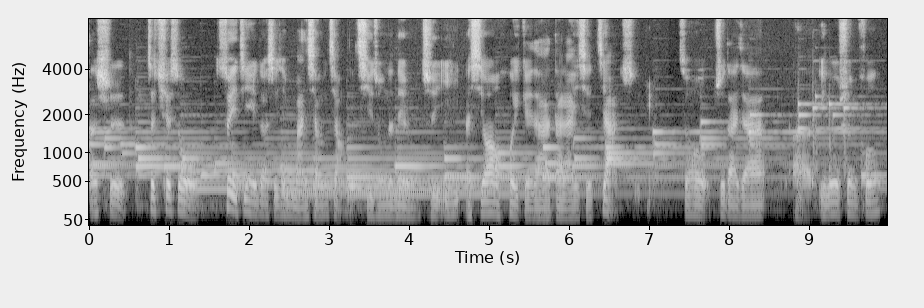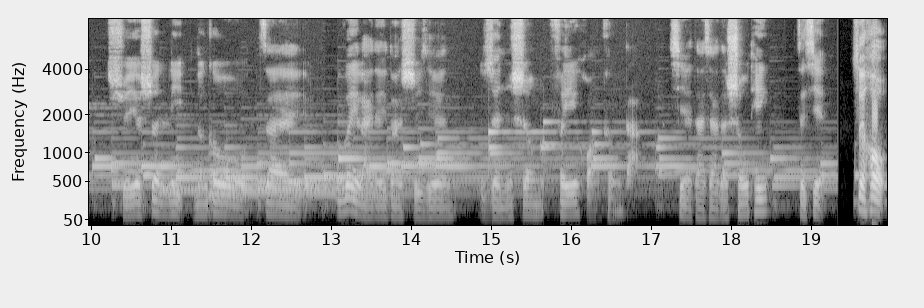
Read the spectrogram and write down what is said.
但是这却是我最近一段时间蛮想讲的其中的内容之一。那希望会给大家带来一些价值。最后祝大家呃一路顺风，学业顺利，能够在未来的一段时间人生飞黄腾达。谢谢大家的收听，再见。最后，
